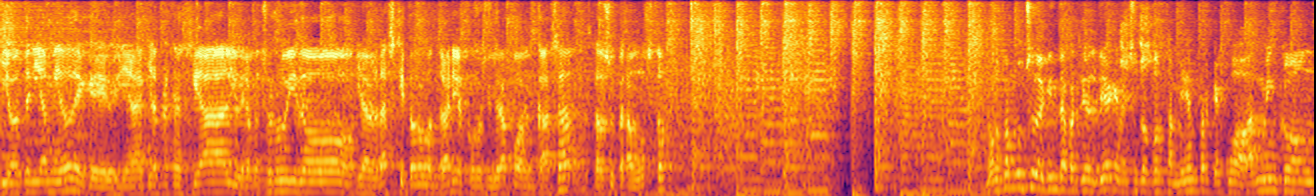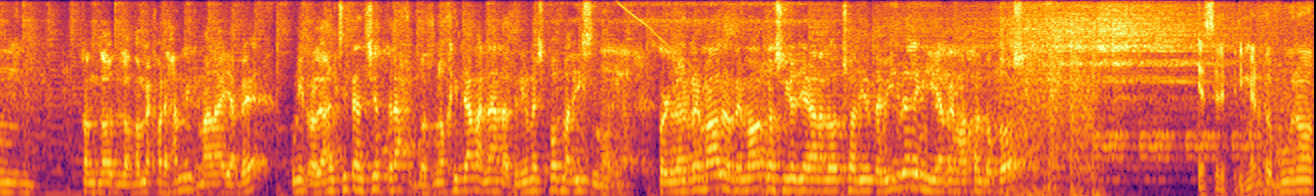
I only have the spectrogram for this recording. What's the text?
Yo tenía miedo de que viniera aquí al presencial y hubiera mucho ruido. Y la verdad es que todo lo contrario, es como si hubiera jugado en casa. He estado súper a gusto. Me gusta mucho la quinta partida del día, que me he hecho todos también, porque he jugado admin con, con do- los dos mejores admins, Mana y AP. Mis roleos al chiste han sido trágicos, no hiteaba nada, tenía un spot malísimo. Pero lo he remado, lo he remado, he conseguido llegar al 8 a 10 de vida y he remado hasta el top 2. Es el primer top 1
